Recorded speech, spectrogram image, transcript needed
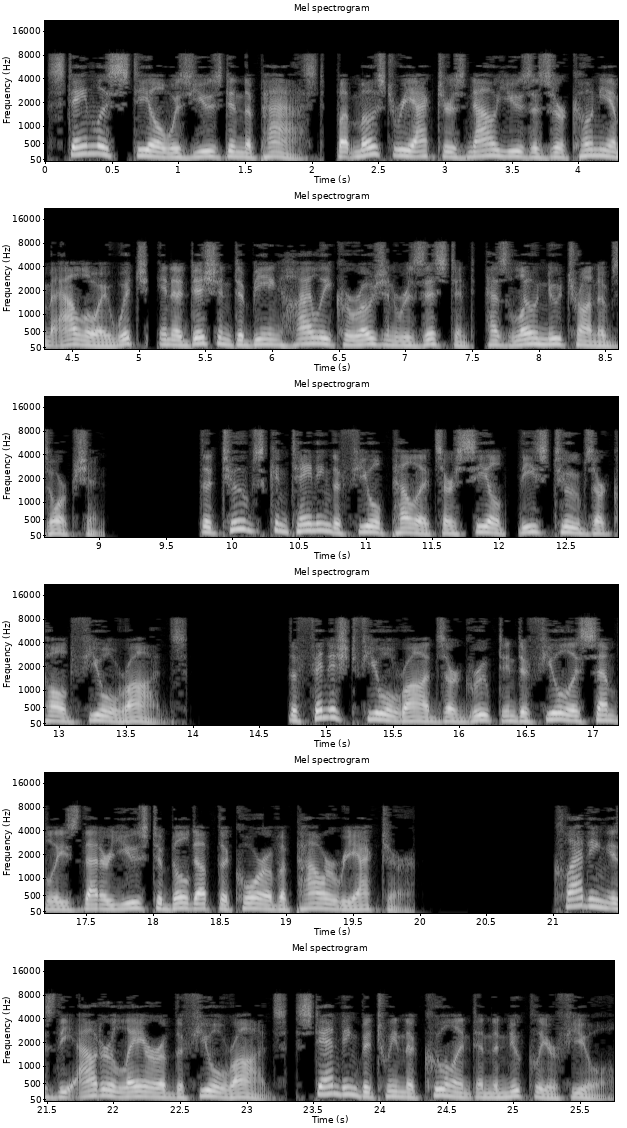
Stainless steel was used in the past, but most reactors now use a zirconium alloy which, in addition to being highly corrosion resistant, has low neutron absorption. The tubes containing the fuel pellets are sealed, these tubes are called fuel rods. The finished fuel rods are grouped into fuel assemblies that are used to build up the core of a power reactor. Cladding is the outer layer of the fuel rods, standing between the coolant and the nuclear fuel.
